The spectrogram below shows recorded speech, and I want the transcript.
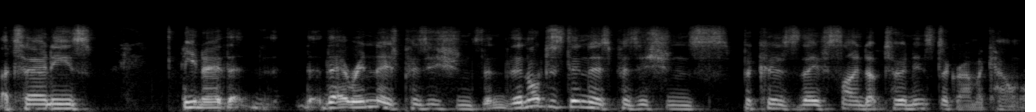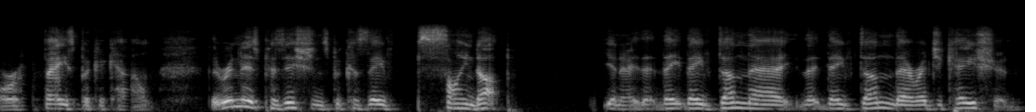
attorneys. You know that they're in those positions, and they're not just in those positions because they've signed up to an Instagram account or a Facebook account. They're in those positions because they've signed up you know they they've done their they- they've done their education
